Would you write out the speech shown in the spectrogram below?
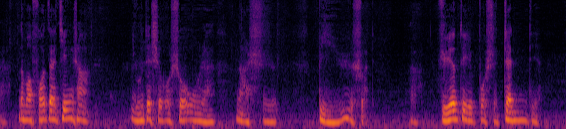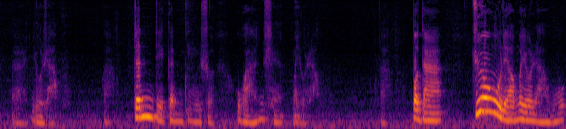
啊，那么佛在经上。有的时候说污染，那是比喻说的，啊，绝对不是真的，呃，有染污，啊，真的跟诸位说，完全没有染污，啊，不但觉悟了没有染污，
